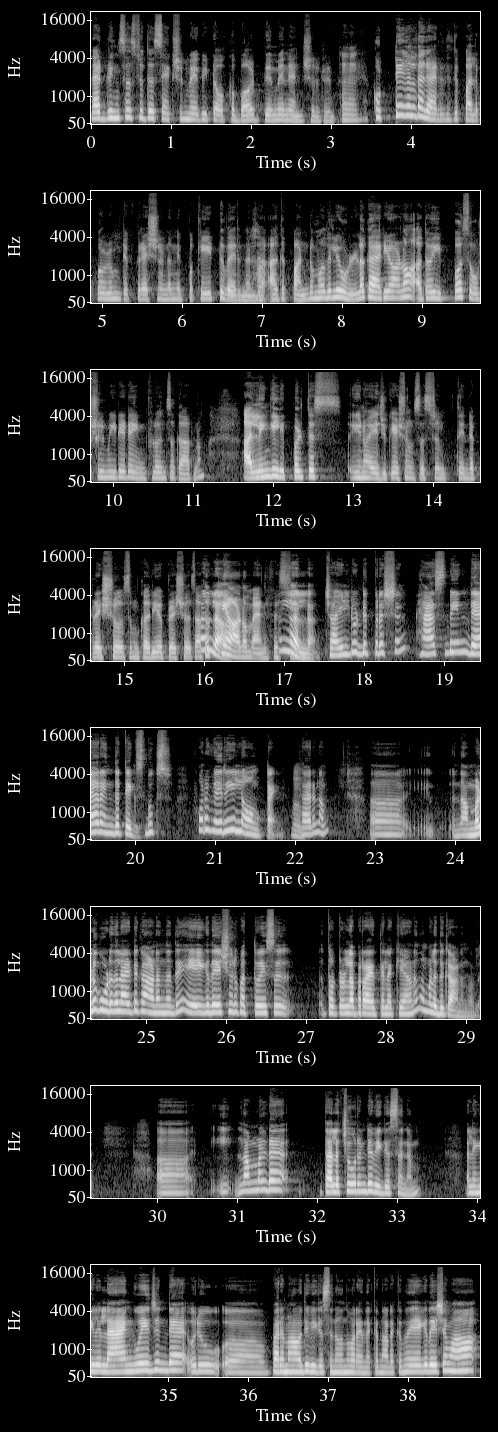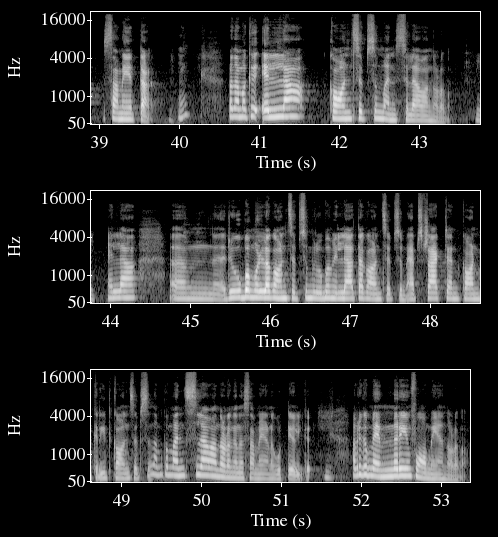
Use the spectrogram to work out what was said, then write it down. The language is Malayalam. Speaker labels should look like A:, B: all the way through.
A: That brings us to the section way we talk about women and children കുട്ടികളുടെ കാര്യത്തിൽ പലപ്പോഴും ഡിപ്രഷൻ ഉണ്ടെന്ന് ഇപ്പോൾ കേട്ട് വരുന്നുണ്ട്. അത് പണ്ട് മുതലേ ഉള്ള കാര്യമാണോ? അതോ ഇപ്പോൾ സോഷ്യൽ മീഡിയയുടെ ഇൻഫ്ലുവൻസ് കാരണം? അല്ലെങ്കിൽ ഇപ്പോഴത്തെ യുനോ എഡ്യൂക്കേഷണൽ സിസ്റ്റത്തിന്റെ പ്രഷേഴ്സും കരിയർ പ്രഷേഴ്സ് അതൊക്കെയാണോ മാനിഫെസ്റ്റ്
B: അല്ല childhood depression has been there in the text books for a very long time കാരണം നമ്മൾ കൂടുതലായിട്ട് കാണുന്നത് ഏകദേശം ഒരു പത്ത് വയസ്സ് തൊട്ടുള്ള പ്രായത്തിലൊക്കെയാണ് നമ്മളിത് കാണുന്നത്. ഈ നമ്മളുടെ തലച്ചോറിന്റെ വികസനം അല്ലെങ്കിൽ ലാംഗ്വേജിന്റെ ഒരു പരമാവധി വികസനം എന്ന് പറയുന്നതൊക്കെ നടക്കുന്നത് ഏകദേശം ആ സമയത്താണ്. അപ്പോൾ നമുക്ക് എല്ലാ കോൺസെപ്റ്റ്സും മനസ്സിലാവാൻ തുടങ്ങും. എല്ലാ രൂപമുള്ള കോൺസെപ്റ്റ്സും രൂപമില്ലാത്ത കോൺസെപ്റ്റ്സും അബ്സ്ട്രാക്റ്റ് ആൻഡ് കോൺക്രീറ്റ് കോൺസെപ്റ്റ്സും നമുക്ക് മനസ്സിലാവാൻ തുടങ്ങുന്ന സമയമാണ് കുട്ടികൾക്ക്. അവർക്ക് മെമ്മറിയും ഫോം ചെയ്യാൻ തുടങ്ങും.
